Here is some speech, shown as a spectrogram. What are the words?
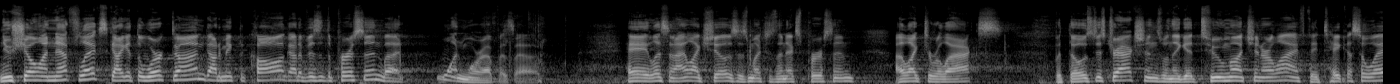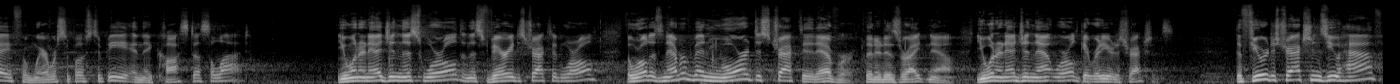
new show on Netflix, got to get the work done, got to make the call, got to visit the person, but one more episode. Hey, listen, I like shows as much as the next person. I like to relax. But those distractions, when they get too much in our life, they take us away from where we're supposed to be and they cost us a lot. You want an edge in this world, in this very distracted world? The world has never been more distracted ever than it is right now. You want an edge in that world? Get rid of your distractions. The fewer distractions you have,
